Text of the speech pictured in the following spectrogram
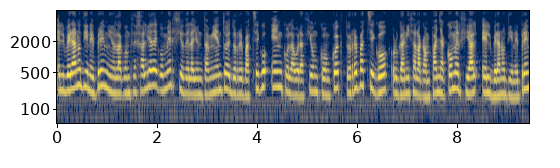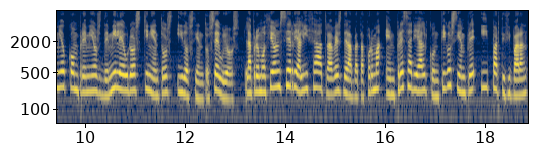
El verano tiene premio. La Concejalía de Comercio del Ayuntamiento de Torre Pacheco, en colaboración con COEC Torre Pacheco, organiza la campaña comercial El verano tiene premio con premios de 1.000 euros, 500 y 200 euros. La promoción se realiza a través de la plataforma empresarial Contigo Siempre y participarán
